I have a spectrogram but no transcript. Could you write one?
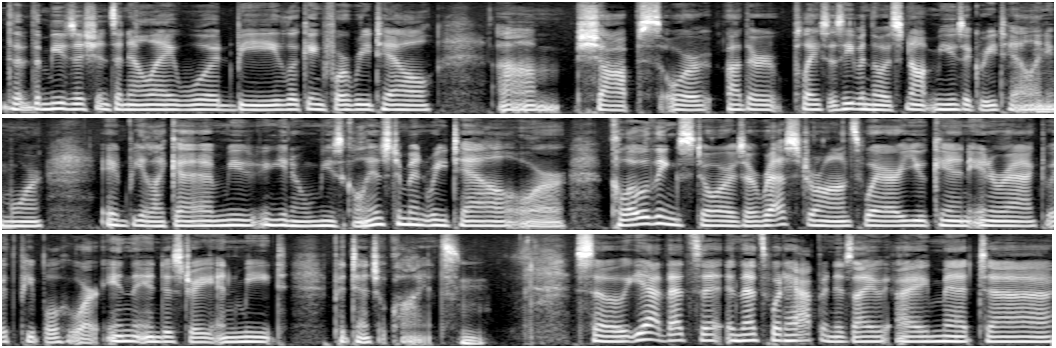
the, the musicians in LA would be looking for retail um, shops or other places, even though it's not music retail mm-hmm. anymore. It'd be like a mu- you know musical instrument retail or clothing stores or restaurants where you can interact with people who are in the industry and meet potential clients. Mm. So yeah, that's it, and that's what happened. Is I I met. Uh,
